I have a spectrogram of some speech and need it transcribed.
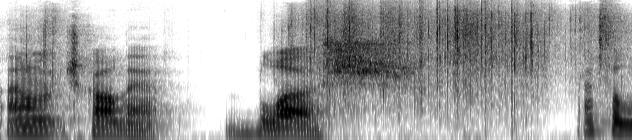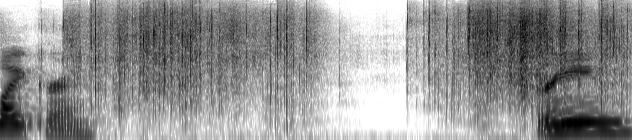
I don't know what you call that. Blush. That's a light gray. Green.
